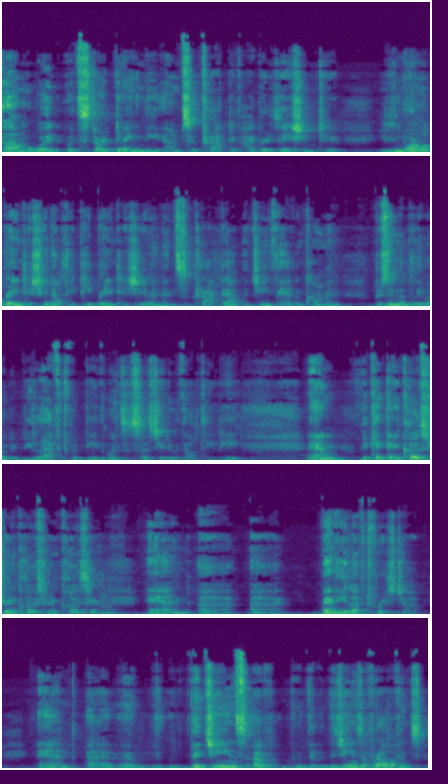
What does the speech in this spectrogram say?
um, would, would start doing the um, subtractive hybridization to use normal brain tissue and LTP brain tissue and then subtract out the genes they have in common. Presumably, what would be left would be the ones associated with LTP. And we kept getting closer and closer and closer. And uh, uh, then he left for his job. And uh, the genes of the, the genes of relevance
